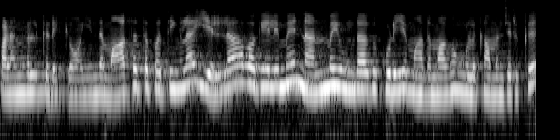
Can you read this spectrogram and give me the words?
பலன்கள் கிடைக்கும்? இந்த மாதத்தை பார்த்திங்களா எல்லா வகையிலுமே நன்மை உண்டாகக்கூடிய மாதமாக உங்களுக்கு அமைஞ்சிருக்கு.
